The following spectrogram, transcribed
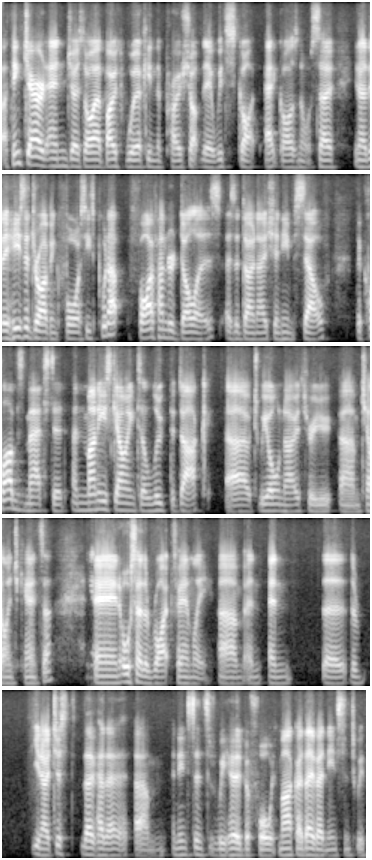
I think Jarryd and Josiah both work in the pro shop there with Scott at Gosnells. So, you know, the, he's a driving force. He's put up $500 as a donation himself. The club's matched it, and money's going to Luke the Duck, uh, which we all know through um, Challenge Cancer, Yep. and also the Wright family. Um, and and the the you know just they've had a um, an instance as we heard before with Marco. They've had an instance with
